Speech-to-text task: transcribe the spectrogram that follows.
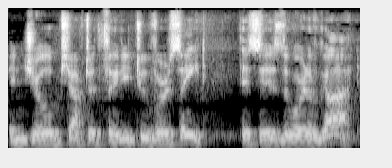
in Job chapter 32 verse 8. This is the word of God.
